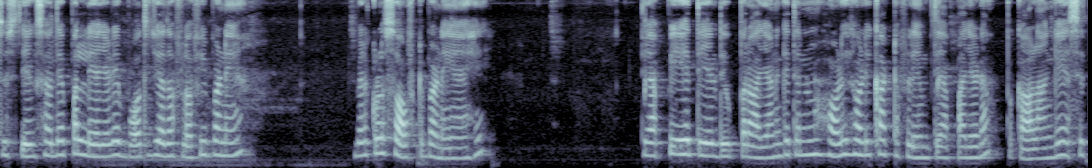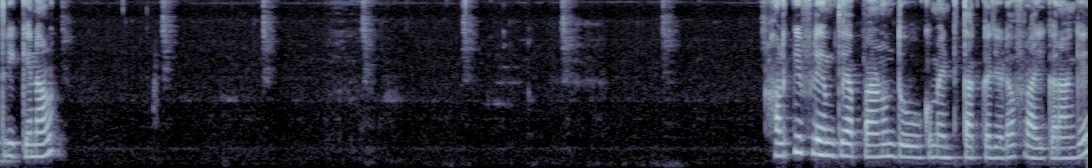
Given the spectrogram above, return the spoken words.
ਤੁਸੀਂ ਦੇਖ ਸਕਦੇ ਹੋ ਭੱਲੇ ਆ ਜਿਹੜੇ ਬਹੁਤ ਜ਼ਿਆਦਾ ਫਲਫੀ ਬਣੇ ਆ, ਬਿਲਕੁਲ ਸੌਫਟ ਬਣੇ ਆ ਇਹ। ਤੇ ਆਪੇ ਇਹ ਤੇਲ ਦੇ ਉੱਪਰ ਆ ਜਾਣਗੇ ਤੇ ਇਹਨਾਂ ਨੂੰ ਹੌਲੀ ਹੌਲੀ ਘੱਟ ਫਲੇਮ ਤੇ ਆਪਾਂ ਜਿਹੜਾ ਪਕਾ ਲਾਂਗੇ ਇਸੇ ਤਰੀਕੇ ਨਾਲ। ਹਲਕੀ ਫਲੇਮ ਤੇ ਆਪਾਂ ਇਹਨੂੰ 2 ਮਿੰਟ ਤੱਕ ਜਿਹੜਾ ਫਰਾਈ ਕਰਾਂਗੇ।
